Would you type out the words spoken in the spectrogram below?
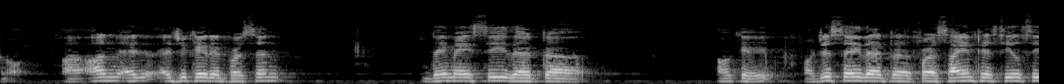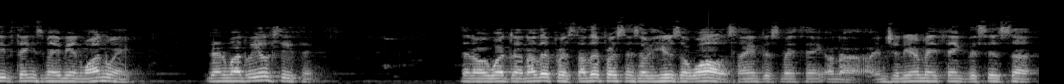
an uneducated person, they may see that, uh, okay, or just say that uh, for a scientist he'll see things maybe in one way, then what we'll see things. Then or what another person, another person says, oh, here's a wall, a scientist may think, or an engineer may think this is uh,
